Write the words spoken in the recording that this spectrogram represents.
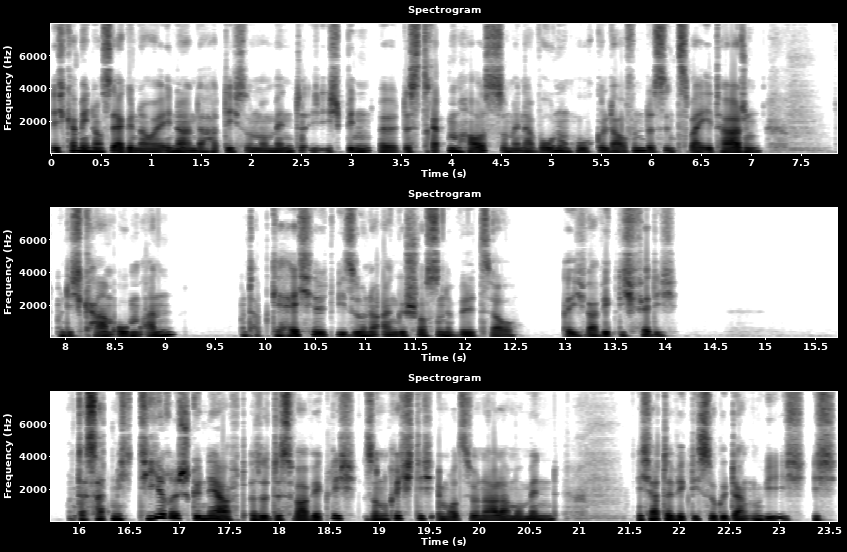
Ich kann mich noch sehr genau erinnern, da hatte ich so einen Moment, ich bin äh, das Treppenhaus zu meiner Wohnung hochgelaufen, das sind zwei Etagen, und ich kam oben an und habe gehechelt wie so eine angeschossene Wildsau. Also ich war wirklich fertig. Und das hat mich tierisch genervt. Also das war wirklich so ein richtig emotionaler Moment. Ich hatte wirklich so Gedanken wie, ich, ich,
